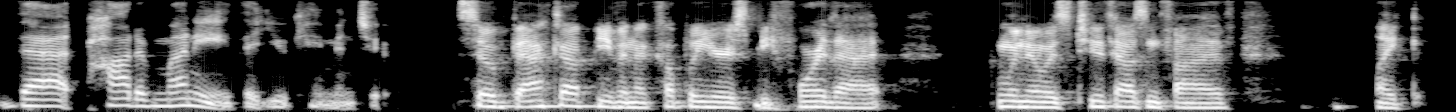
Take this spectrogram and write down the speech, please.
that pot of money that you came into? So back up even a couple years before that, when it was 2005, like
